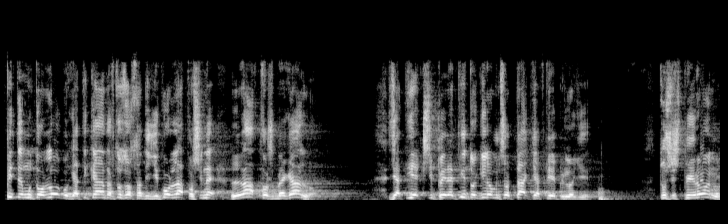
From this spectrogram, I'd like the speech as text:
Πείτε μου το λόγο γιατί κάνατε αυτό το στρατηγικό λάθος. Είναι λάθος μεγάλο. Γιατί εξυπηρετεί τον κύριο Μητσοτάκη αυτή η επιλογή. Τους συσπηρώνει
